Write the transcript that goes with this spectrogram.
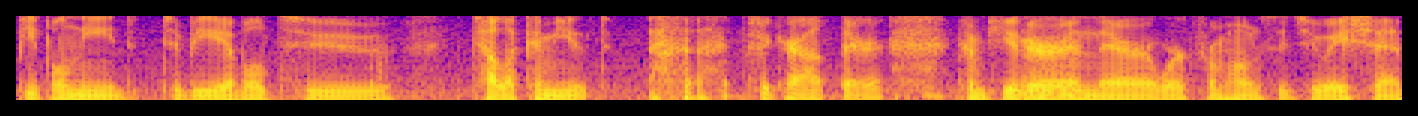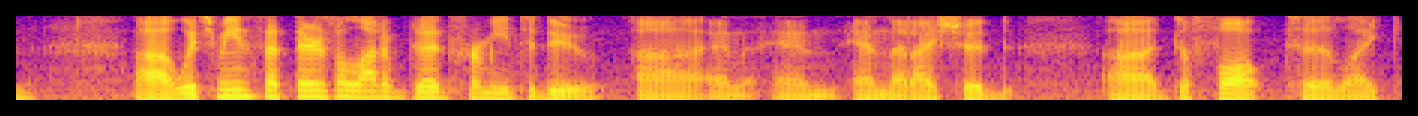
people need to be able to telecommute, figure out their computer Mhm. and their work from home situation, uh, which means that there's a lot of good for me to do, uh, and and and that I should uh, default to like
